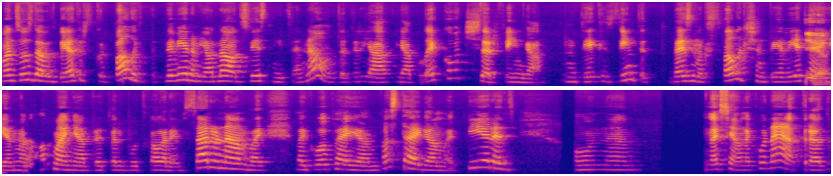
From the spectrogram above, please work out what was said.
Mans uzdevums bija atrast, kur palikt, bet nevienam jau naudas viesnīcē nav. Tad ir jā, jāpaliek kočs surfingā. Un tie, kas zina, tad bezmaksas palikšana pie vietējiem jā. apmaiņā pret varbūt kaut kādiem sarunām vai, vai kopējām pastaigām vai pieredzi. Un uh, es jau neko neatradu.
